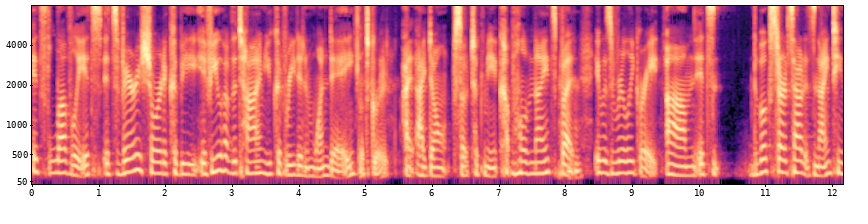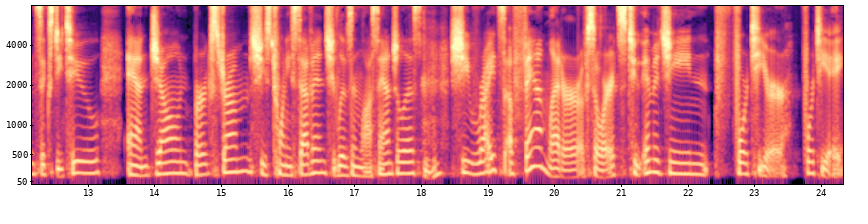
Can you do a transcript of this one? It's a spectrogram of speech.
it's lovely. It's it's very short. It could be if you have the time, you could read it in one day. That's great. I, I don't, so it took me a couple of nights, but it was really great. Um, it's the book starts out it's 1962, and Joan Bergstrom, she's 27, she lives in Los Angeles. She writes a fan letter of sorts to Imogen Fortier. Fortier.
